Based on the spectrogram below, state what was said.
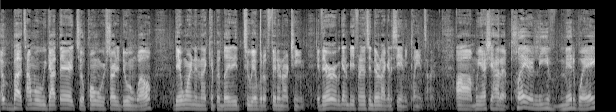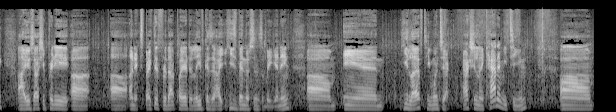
uh, by the time when we got there to a point where we started doing well, they weren't in the capability to be able to fit in our team. If they were going to be financing, they're not going to see any playing time. Um, we actually had a player leave midway. Uh, he was actually pretty uh, uh, unexpected for that player to leave because he's been there since the beginning. Um, and he left. He went to actually an academy team. Um,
